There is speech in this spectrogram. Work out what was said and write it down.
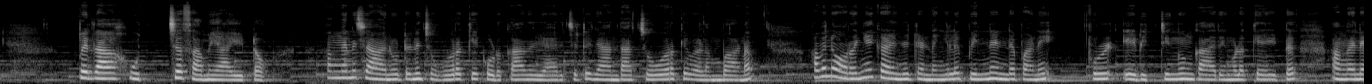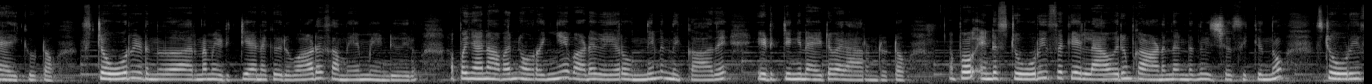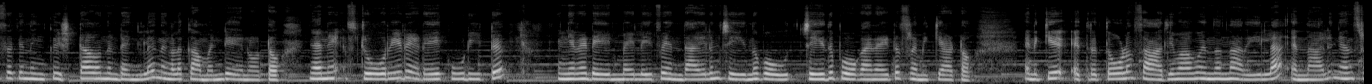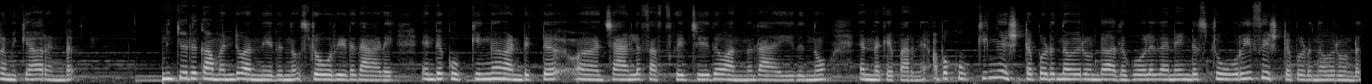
ഇപ്പം ഇതാ ഉച്ച സമയമായിട്ടോ അങ്ങനെ ചാനൂട്ടിന് ചോറൊക്കെ കൊടുക്കാമെന്ന് വിചാരിച്ചിട്ട് ഞാൻ എന്താ ചോറൊക്കെ വിളമ്പാണ്. അവൻ ഉറങ്ങിക്കഴിഞ്ഞിട്ടുണ്ടെങ്കിൽ പിന്നെ എന്റെ പണി ഫുൾ എഡിറ്റിങ്ങും കാര്യങ്ങളൊക്കെ ആയിട്ട് അങ്ങനെ ആയിരിക്കും കേട്ടോ സ്റ്റോറി ഇടുന്നത് കാരണം എഡിറ്റ് ചെയ്യാനൊക്കെ ഒരുപാട് സമയം വേണ്ടി വരും. അപ്പോൾ ഞാൻ അവൻ ഉറങ്ങിയ പാടെ വേറെ ഒന്നിനും നിൽക്കാതെ എഡിറ്റിങ്ങിനായിട്ട് വരാറുണ്ട് കേട്ടോ അപ്പോൾ എന്റെ സ്റ്റോറീസൊക്കെ എല്ലാവരും കാണുന്നുണ്ടെന്ന് വിശ്വസിക്കുന്നു. സ്റ്റോറീസൊക്കെ നിങ്ങൾക്ക് ഇഷ്ടമാവുന്നുണ്ടെങ്കിൽ നിങ്ങൾ കമന്റ് ചെയ്യണം കേട്ടോ ഞാൻ സ്റ്റോറിയുടെ ഇടയിൽ കൂടിയിട്ട് ഇങ്ങനെ ഡേ ഇൻ മൈ ലൈഫ് എന്തായാലും ചെയ്യുന്നു പോ ചെയ്തു പോകാനായിട്ട് ശ്രമിക്കാം കേട്ടോ എനിക്ക് എത്രത്തോളം സാധ്യമാകും എന്നൊന്നും അറിയില്ല എന്നാലും ഞാൻ ശ്രമിക്കാറുണ്ട്. എനിക്കൊരു കമന്റ് വന്നിരുന്നു സ്റ്റോറിയുടെ താഴെ. എന്റെ കുക്കിംഗ് കണ്ടിട്ട് ചാനൽ സബ്സ്ക്രൈബ് ചെയ്ത് വന്നതായിരുന്നു എന്നൊക്കെ പറഞ്ഞ്. അപ്പോൾ കുക്കിംഗ് ഇഷ്ടപ്പെടുന്നവരുണ്ട് അതുപോലെ തന്നെ എന്റെ സ്റ്റോറീസ് ഇഷ്ടപ്പെടുന്നവരുണ്ട്.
